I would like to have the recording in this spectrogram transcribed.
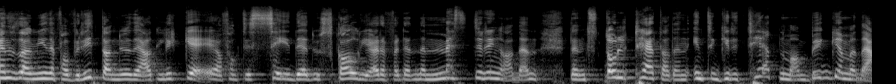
en av mine favoritter nå er at lykke er å faktisk si det du skal gjøre. For denne mestringa, den, den stoltheten, den integriteten man bygger med det.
